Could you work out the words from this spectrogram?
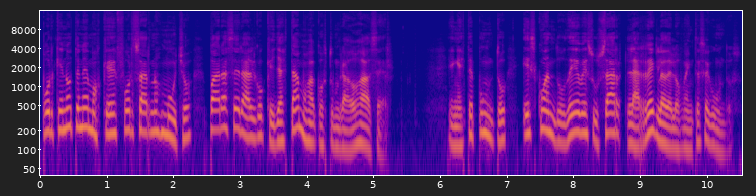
porque no tenemos que esforzarnos mucho para hacer algo que ya estamos acostumbrados a hacer en este punto es cuando debes usar la regla de los 20 segundos.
